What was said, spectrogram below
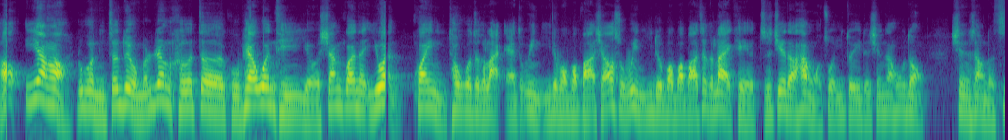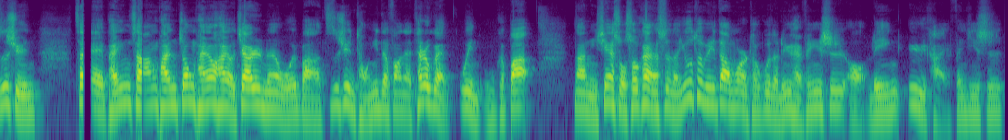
好，一样啊。如果你针对我们任何的股票问题有相关的疑问，欢迎你透过这个 line at win 一六八八八，小老鼠 win 一六八八八，这个 line 可以直接的和我做一对一的线上互动、线上的咨询。在平常、盘中、盘后还有假日呢，我会把资讯统一的放在 Telegram win 五个八。那你现在所收看的是呢，YouTube 频道摩尔投顾的林玉凯分析师哦，林玉凯分析师，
